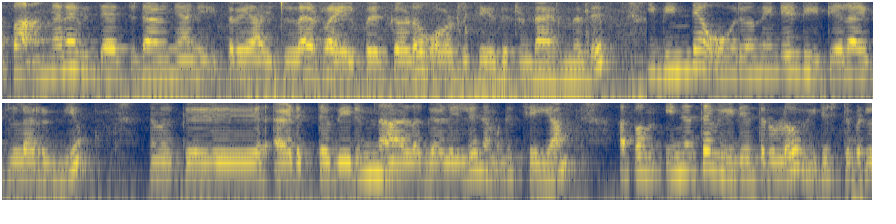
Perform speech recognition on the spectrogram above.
അപ്പോൾ അങ്ങനെ വിചാരിച്ചിട്ടാണ് ഞാൻ ഇത്രയായിട്ടുള്ള ട്രയൽ പേക്കുകൾ ഓർഡർ ചെയ്തിട്ടുണ്ടായിരുന്നത്. ഇതിന്റെ ഓരോന്നിന്റെ ഡീറ്റെയിൽ ആയിട്ടുള്ള റിവ്യൂ നമുക്ക് അടുത്ത വരും നാളുകളിൽ നമുക്ക് ചെയ്യാം. അപ്പം ഇന്നത്തെ വീഡിയോ ഇത്രയുള്ളൂ വീഡിയോ ഇഷ്ടപ്പെട്ട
